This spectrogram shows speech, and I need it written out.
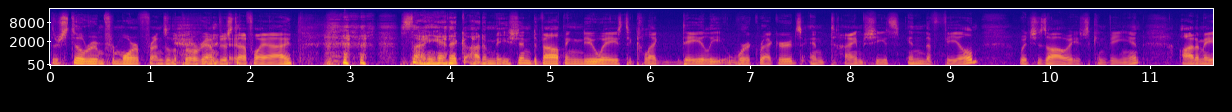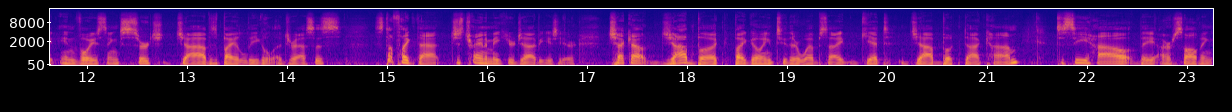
there's still room for more friends of the program, just FYI. Cyanic Automation developing new ways to collect daily work records and timesheets in the field, which is always convenient. Automate invoicing, search jobs by legal addresses, stuff like that. Just trying to make your job easier. Check out JobBook by going to their website, getjobbook.com, to see how they are solving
